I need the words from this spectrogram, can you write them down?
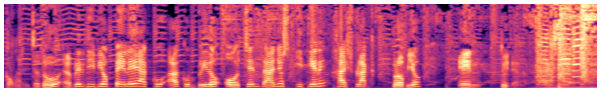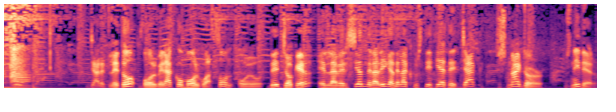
Como has dicho tú, al principio Pelé ha, cu- ha cumplido 80 años y tiene hashtag propio en Twitter. Jared Leto volverá como el guasón o de Joker en la versión de la Liga de la Justicia de Jack Snyder. Snyder.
